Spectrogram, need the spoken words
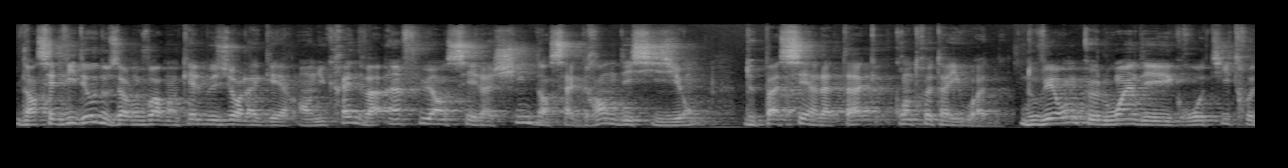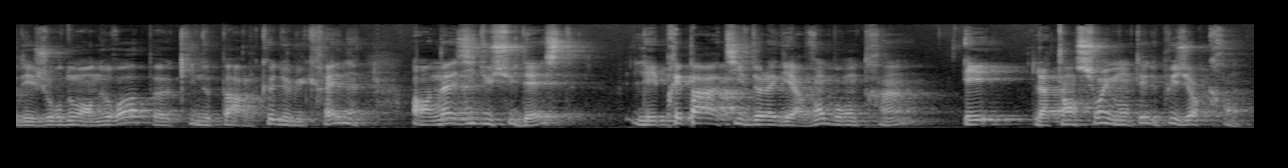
Dans cette vidéo, nous allons voir dans quelle mesure la guerre en Ukraine va influencer la Chine dans sa grande décision de passer à l'attaque contre Taïwan. Nous verrons que loin des gros titres des journaux en Europe qui ne parlent que de l'Ukraine, en Asie du Sud-Est, les préparatifs de la guerre vont bon train et la tension est montée de plusieurs crans.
